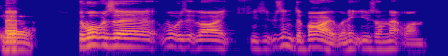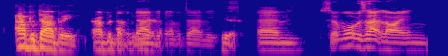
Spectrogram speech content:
Yeah. Uh, so what was uh what was it like? It was in Dubai when it was on that one. Abu Dhabi, Abu Dhabi, Abu Dhabi, yeah. Abu Dhabi. Yeah. Um. So what was that like? And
